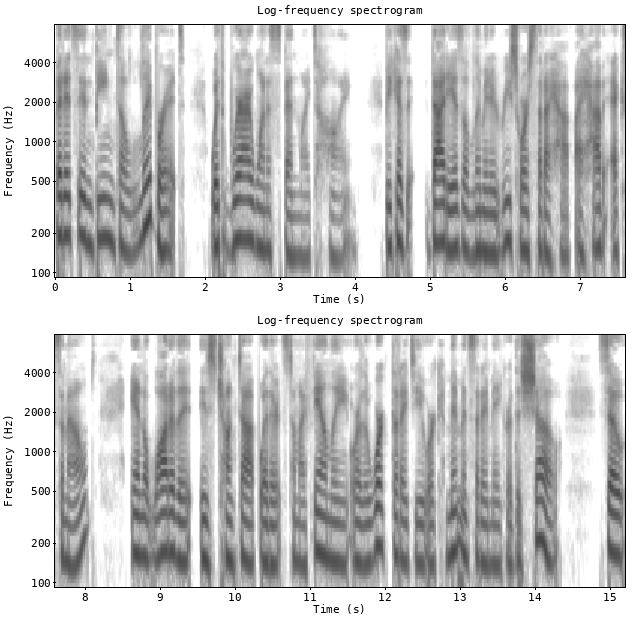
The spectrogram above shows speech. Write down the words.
but it's in being deliberate with where I want to spend my time because that is a limited resource that I have. I have X amount and a lot of it is chunked up, whether it's to my family or the work that I do or commitments that I make or the show. So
